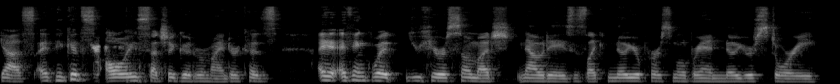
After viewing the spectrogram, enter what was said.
Yes, I think it's always such a good reminder because I, I, think what you hear so much nowadays is like know your personal brand, know your story,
